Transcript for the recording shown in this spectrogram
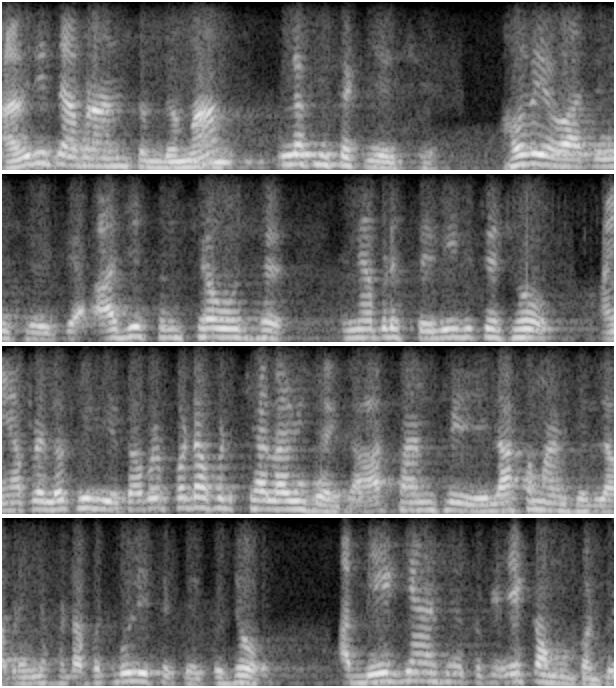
આવી રીતે આપણે આને શબ્દમાં લખી શકીએ છીએ. હવે વાત એ છે કે આ જે સંખ્યાઓ છે, એને આપણે સહેલી રીતે જો અહીંયા આપણે લખી દઈએ તો આપણે ફટાફટ ખ્યાલ આવી જાય કે આ સ્થાન છે, એ લાખમાન છે, એટલે આપણે એને ફટાફટ બોલી શકીએ. તો જો આ બે ક્યાં છે? તો કે એકમ ઉપર. તો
